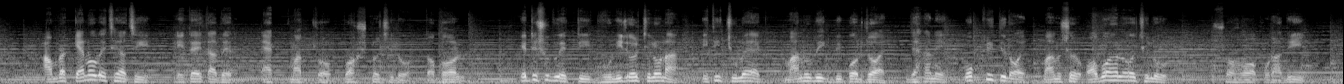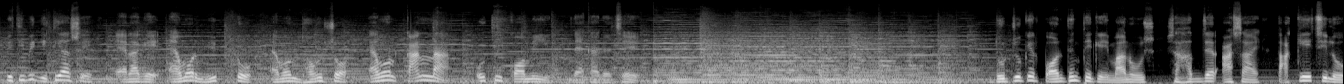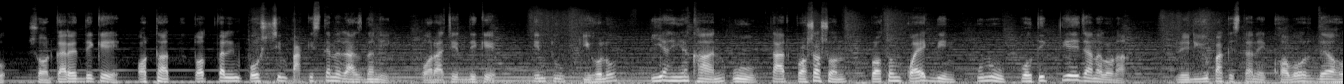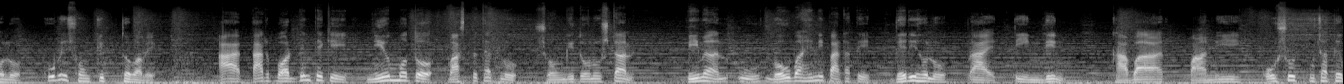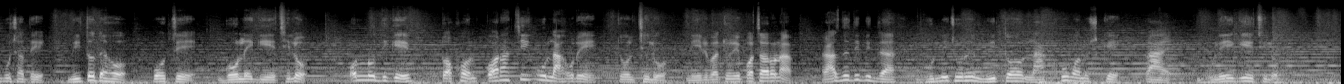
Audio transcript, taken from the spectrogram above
আমরা কেন বেঁচে আছি? এটাই তাদের একমাত্র প্রশ্ন ছিল তখন। এটি শুধু একটি ঘূর্ণিঝড় ছিল না, এটি ছিল এক মানবিক বিপর্যয়, যেখানে প্রকৃতি নয়, মানুষের অবহেলাও ছিল সহ অপরাধী। পৃথিবীর ইতিহাসে এর আগে এমন মৃত্যু, এমন ধ্বংস, এমন কান্না অতি কমই দেখা গেছে। দুর্যোগের পরদিন থেকেই মানুষ সাহায্যের আশায় তাকিয়েছিল সরকারের দিকে, অর্থাৎ তৎকালীন পশ্চিম পাকিস্তানের রাজধানী করাচির দিকে। কিন্তু কি হলো? ইয়াহিয়া খান ও তার প্রশাসন প্রথম কয়েকদিন কোনো প্রতিক্রিয়াই জানালো না। রেডিও পাকিস্তানে খবর দেওয়া হলো খুবই সংক্ষিপ্তভাবে। আর তার পরদিন থেকেই নিয়ম মতো বাঁচতে থাকল সংগীত অনুষ্ঠান। বিমান ও নৌবাহিনী পাঠাতে দেরি হলো প্রায় তিন দিন। খাবার, পানি, ওষুধ পুছাতে পুছাতে মৃতদেহ পচে গলে গিয়েছিল। অন্যদিকে তখন করাচি ও লাহোরে চলছিল নির্বাচনী প্রচারণা। রাজনীতিবিদরা ঘূর্ণিঝড়ে মৃত লাখো মানুষকে প্রায় ভুলে গিয়েছিল।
